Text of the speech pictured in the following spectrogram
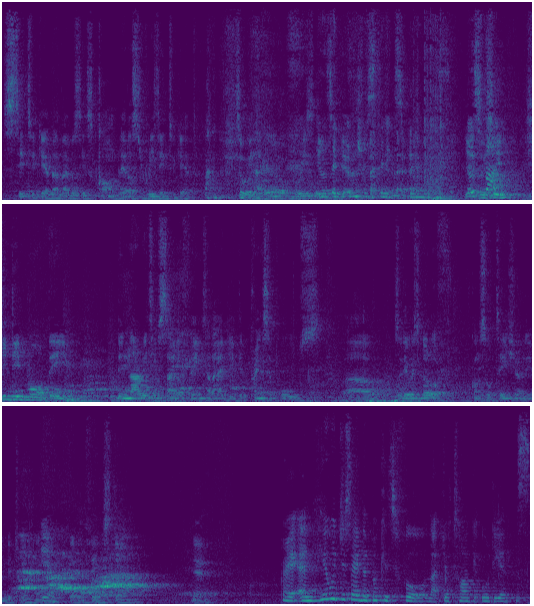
sit together. Bible says, "Come, let us reason together." so we had a lot of reasoning. It was together. an interesting experience. yeah, so fun. she she did more of the the narrative side of things, and I did the principles. Uh, so there was a lot of consultation in between, yeah. getting things done. Yeah. Great. And who would you say the book is for? Like your target audience?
